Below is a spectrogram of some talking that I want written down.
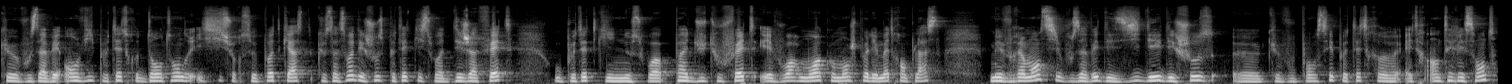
que vous avez envie peut-être d'entendre ici sur ce podcast, que ça soit des choses peut-être qui soient déjà faites ou peut-être qui ne soient pas du tout faites et voir moi comment je peux les mettre en place. Mais vraiment, si vous avez des idées, des choses euh, que vous pensez peut-être euh, être intéressantes,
